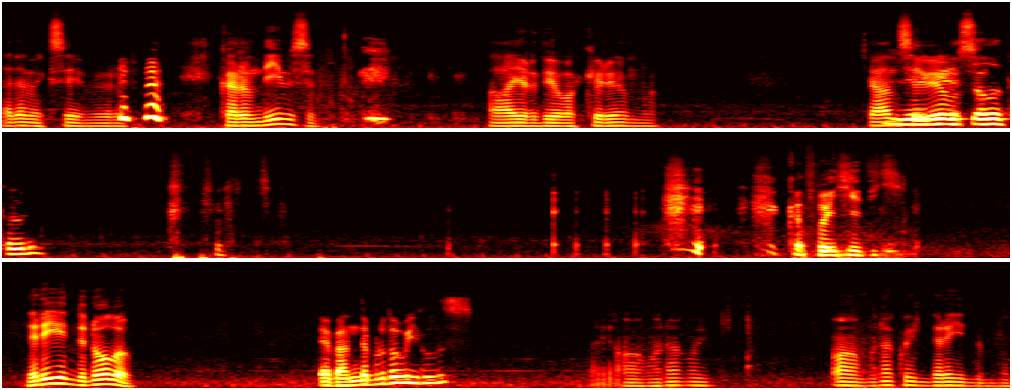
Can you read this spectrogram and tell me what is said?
Ne demek sevmiyorum? Karım değil misin? Hayır diyor bak görüyor musun? Can seviyor musun? Kafayı yedik. Nereye indin oğlum? E ben de burada bu yıldız. Ay amına koyayım. Amına koyayım nereye indim ben?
